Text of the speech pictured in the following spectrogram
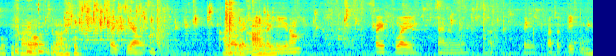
บ่ไปขายหรอกสิได้ใส่เกี๊ยวขายเกี๊ยวก็ได้ละขายยีละยีเนาะใส่ถ้วยอันนั้นแหละไอ้พลาสติกเนี่ย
